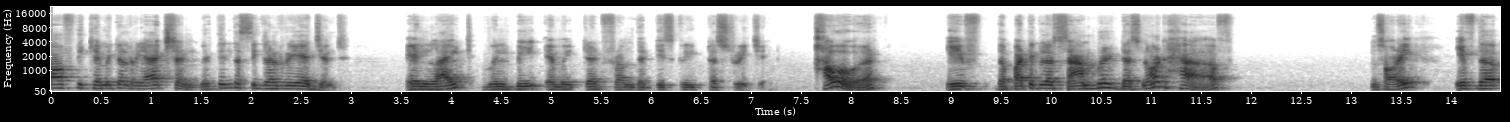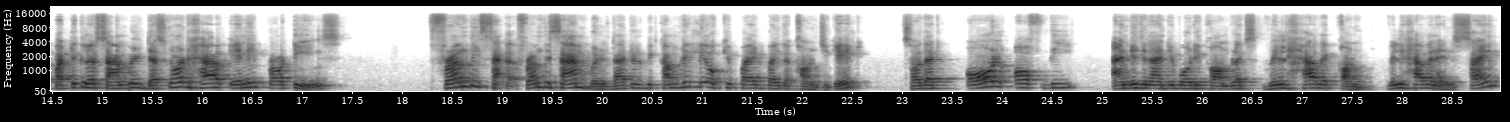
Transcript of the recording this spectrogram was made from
of the chemical reaction within the signal reagent, a light will be emitted from the discrete test region. However, if the particular sample does not have, I'm sorry, if the particular sample does not have any proteins from the, from the sample, that will be completely occupied by the conjugate so that all of the antigen antibody complex will have a con will have an enzyme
